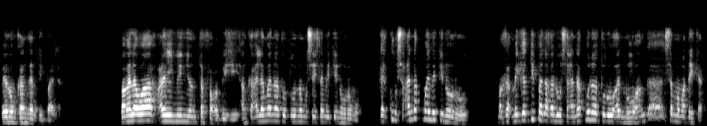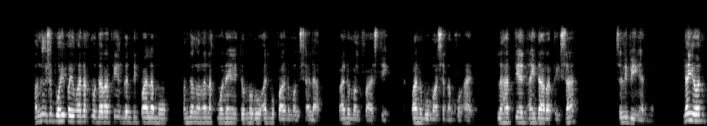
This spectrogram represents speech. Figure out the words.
meron kang gantimpala. Pangalawa, ilmin yung bihi. Ang kaalaman na tutunan mo sa Islam, itinuro mo. Kung sa anak mo yan itinuro, maka- may gantimpala ka doon sa anak mo na turuan mo hanggang sa mamatay ka. Hanggang sa buhay pa yung anak mo, darating ang gantimpala mo, hanggang ang anak mo na yun, itinuruan mo paano magsala, paano mag-fasting, paano bumasa ng Quran. Lahat yan ay darating sa sa libingan mo. Ngayon,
